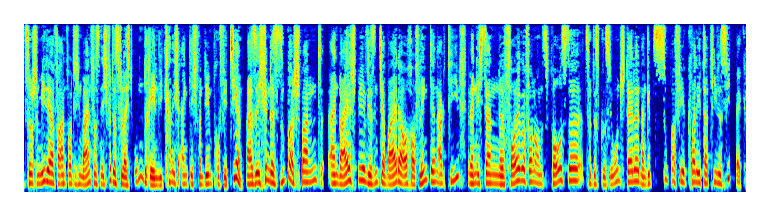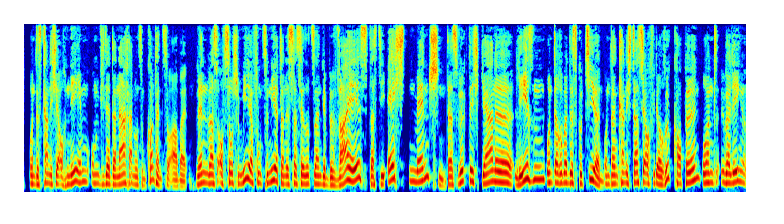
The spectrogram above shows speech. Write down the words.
Social Media Verantwortlichen beeinflussen? Ich würde das vielleicht umdrehen. Wie kann ich eigentlich von dem profitieren? Also ich finde das super spannend. Ein Beispiel. Wir sind ja beide auch auf LinkedIn aktiv. Wenn ich dann eine Folge von uns poste, zur Diskussion stelle, dann gibt es super viel qualitatives Feedback. Und das kann ich ja auch nehmen, um um wieder danach an unserem Content zu arbeiten. Wenn was auf Social Media funktioniert, dann ist das ja sozusagen der Beweis, dass die echten Menschen das wirklich gerne lesen und darüber diskutieren. Und dann kann ich das ja auch wieder rückkoppeln und überlegen,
